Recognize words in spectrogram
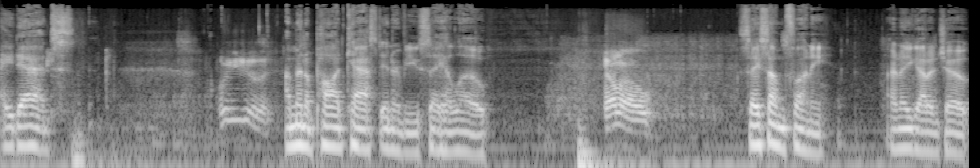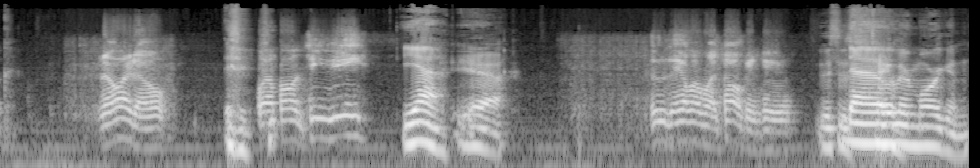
Hey, dads. What are you doing? I'm in a podcast interview. Say hello. Hello. Say something funny. I know you got a joke. No, I don't. Well, I'm on TV. yeah. Yeah. Who the hell am I talking to? This is No. Taylor Morgan.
